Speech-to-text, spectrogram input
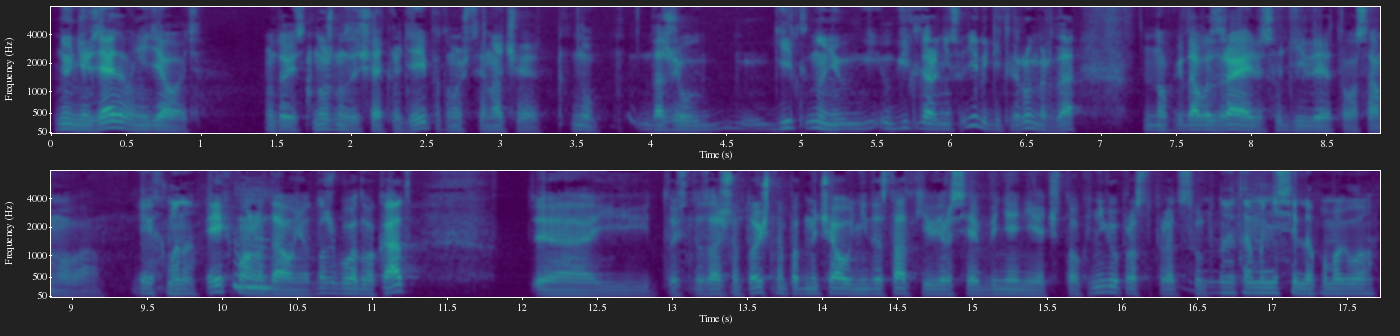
ну, нельзя этого не делать. Ну, то есть нужно защищать людей, потому что иначе, ну, даже у Гитлера, ну, не у Гитлера не судили, Гитлер умер, да, но когда в Израиле судили этого самого Эйхмана. Эйхмана, да, у него тоже был адвокат, э, и, то есть, достаточно точно подмечал недостатки версии обвинения. Я читал книгу просто про этот суд. Но это ему не сильно помогло.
